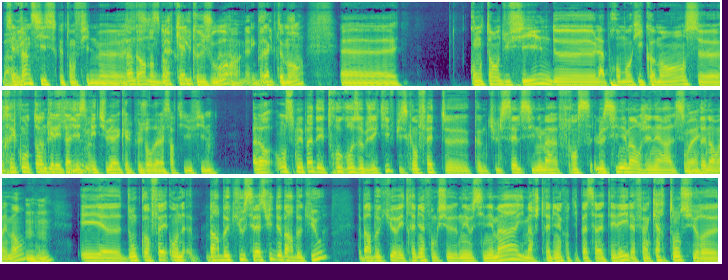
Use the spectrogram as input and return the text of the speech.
bah c'est oui. le 26 que ton film euh, 26, sort, donc dans mercredi quelques jours, Voilà, exactement. Euh, content du film, de la promo qui commence. euh, Très content dans quel état d'esprit tu es à quelques jours de la sortie du film Alors, on se met pas des trop gros objectifs puisqu'en fait, euh, comme tu le sais, le cinéma français, le cinéma en général souffre Ouais. énormément. Mhm. Et euh, donc en fait, on, barbecue, c'est la suite de barbecue. Barbecue avait très bien fonctionné au cinéma, il marche très bien quand il passe à la télé. Il a fait un carton sur euh,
